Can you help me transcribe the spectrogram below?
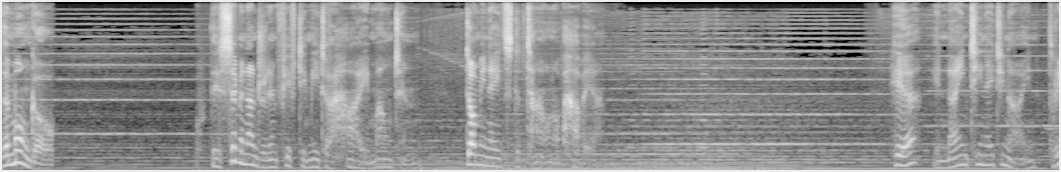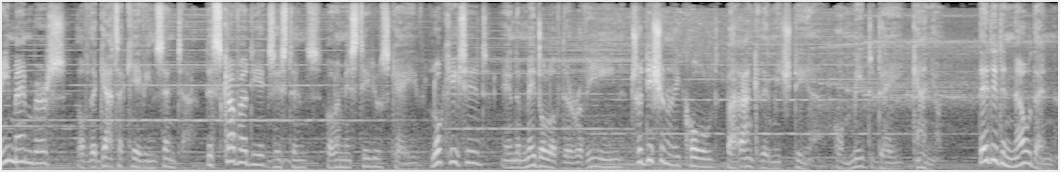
The Montgó. The 750 meter high mountain dominates the town of Jávea. Here, in 1989, three members of the Gata Caving Center discovered the existence of a mysterious cave located in the middle of the ravine traditionally called Barranca del Migdia or Midday Canyon. They didn't know then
